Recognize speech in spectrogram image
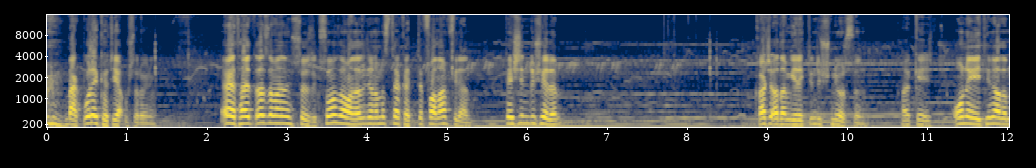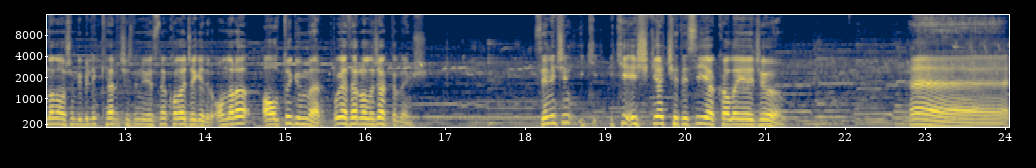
Bak burayı kötü yapmışlar oyunu. Evet hadi o zaman sözlük. Son zamanlarda canımız tak etti falan filan. Peşin düşelim. Kaç adam gerektiğini düşünüyorsun? 10 eğitimli adamdan oluşan bir birlik her çeşidin üyesine kolayca gelir. Onlara 6 gün ver. Bu yeterli olacaktır demiş. Senin için iki, iki eşkıya çetesi yakalayacağım. He.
